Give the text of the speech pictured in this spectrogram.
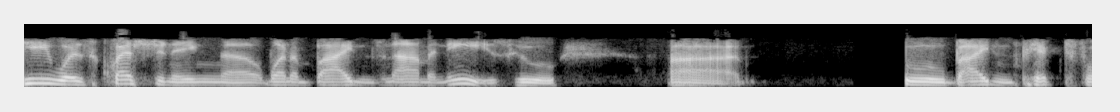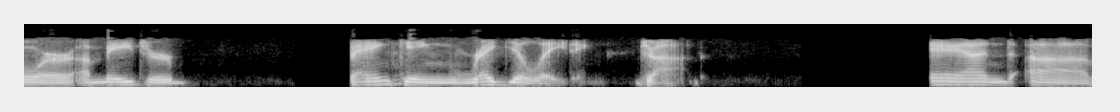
he was questioning uh, one of Biden's nominees who uh, who Biden picked for a major banking regulating job. And uh,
